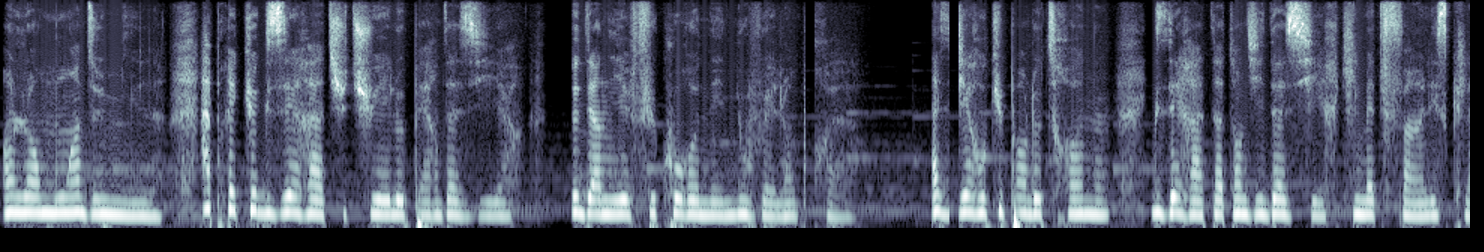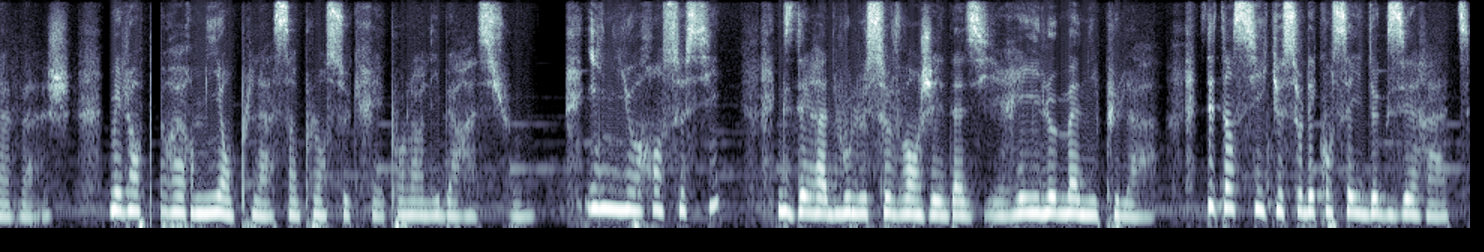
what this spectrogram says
En l'an moins de mille, après que Xerath eut tué le père d'Azir, ce dernier fut couronné nouvel empereur. Azir occupant le trône, Xerath attendit d'Azir qu'il mette fin à l'esclavage, mais l'empereur mit en place un plan secret pour leur libération. Ignorant ceci, Xerath voulut se venger d'Azir et il le manipula. C'est ainsi que sur les conseils de Xerath,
